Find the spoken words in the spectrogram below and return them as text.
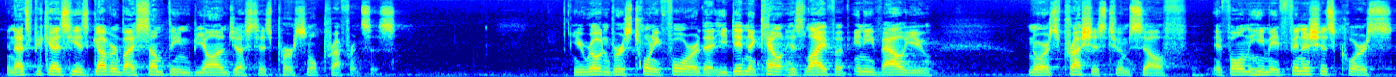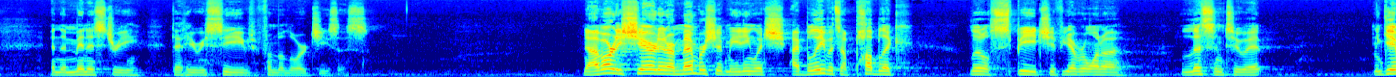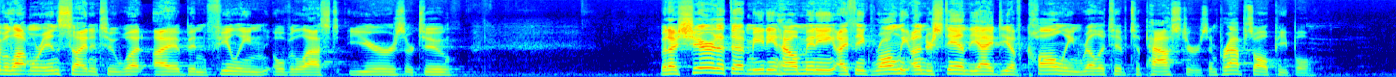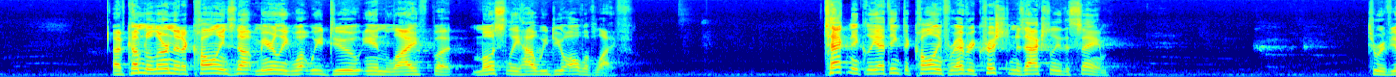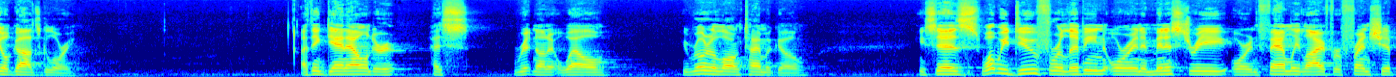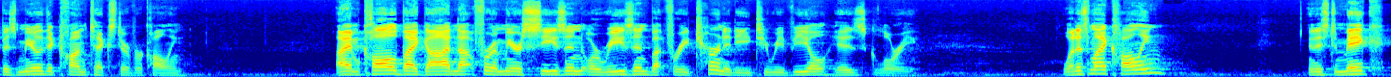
And that's because he is governed by something beyond just his personal preferences. He wrote in verse 24 that he didn't account his life of any value, nor as precious to himself, if only he may finish his course in the ministry that he received from the Lord Jesus. Now, I've already shared in our membership meeting, which I believe it's a public little speech if you ever want to listen to it, and gave a lot more insight into what I have been feeling over the last years or two. But I shared at that meeting how many, I think, wrongly understand the idea of calling relative to pastors and perhaps all people. I've come to learn that a calling is not merely what we do in life, but mostly how we do all of life. Technically, I think the calling for every Christian is actually the same to reveal God's glory. I think Dan Allender has written on it well. He wrote it a long time ago. He says, What we do for a living or in a ministry or in family life or friendship is merely the context of our calling. I am called by God not for a mere season or reason, but for eternity to reveal His glory. What is my calling? It is to make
